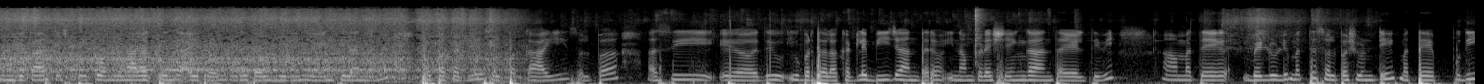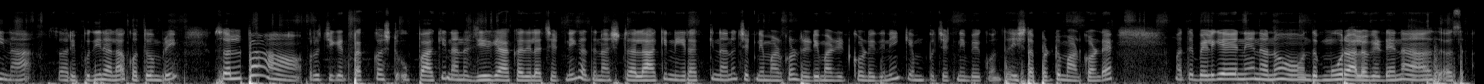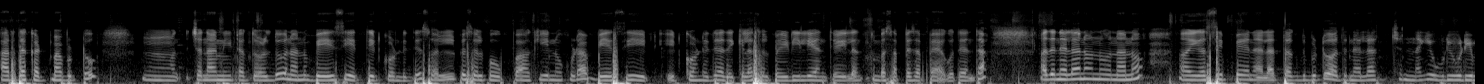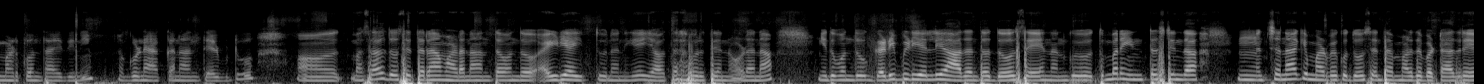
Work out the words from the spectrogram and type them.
ನಮಗೆ ಖಾರಕ್ಕೆ ಎಷ್ಟು ಬೇಕು ಒಂದು ನಾಲ್ಕರಿಂದ ಐದು ಒಳಗಡೆ ತೊಗೊಂಡಿದ್ದೀನಿ ಎಣ್ತಿಲ್ಲ ನಾನು ಕಡಲೆ, ಸ್ವಲ್ಪ ಕಾಯಿ, ಸ್ವಲ್ಪ ಹಸಿ ಇದು ಇವು ಬರ್ತಾವಲ್ಲ ಕಡಲೆ ಬೀಜ ಅಂತಾರೆ ನಮ್ಮ ಕಡೆ ಶೇಂಗಾ ಅಂತ ಹೇಳ್ತೀವಿ. ಮತ್ತು ಬೆಳ್ಳುಳ್ಳಿ, ಮತ್ತು ಸ್ವಲ್ಪ ಶುಂಠಿ, ಮತ್ತು ಪುದೀನ ಸಾರಿ ಪುದೀನ ಅಲ್ಲ, ಕೊತ್ತಂಬರಿ. ಸ್ವಲ್ಪ ರುಚಿಗೆ ತಕ್ಕಷ್ಟು ಉಪ್ಪು ಹಾಕಿ ನಾನು ಜೀರಿಗೆ ಹಾಕೋದಿಲ್ಲ ಚಟ್ನಿಗೆ, ಅದನ್ನು ಅಷ್ಟೆಲ್ಲ ಹಾಕಿ ನೀರು ಹಾಕಿ ನಾನು ಚಟ್ನಿ ಮಾಡ್ಕೊಂಡು ರೆಡಿ ಮಾಡಿ ಇಟ್ಕೊಂಡಿದ್ದೀನಿ. ಕೆಂಪು ಚಟ್ನಿ ಬೇಕು ಅಂತ ಇಷ್ಟಪಟ್ಟು ಮಾಡಿಕೊಂಡೆ. ಮತ್ತು ಬೆಳಿಗ್ಗೆನೇ ನಾನು ಒಂದು ಮೂರು ಆಲೂಗೆಡ್ಡೆನ ಅರ್ಧ ಕಟ್ ಮಾಡಿಬಿಟ್ಟು ಚೆನ್ನಾಗಿ ನೀಟಾಗಿ ತೊಳೆದು ನಾನು ಬೇಯಿಸಿ ಎತ್ತಿಟ್ಕೊಂಡಿದ್ದೆ. ಸ್ವಲ್ಪ ಸ್ವಲ್ಪ ಉಪ್ಪು ಹಾಕಿನೂ ಕೂಡ ಬೇಯಿಸಿ ಇಟ್, ಇಟ್ಕೊಂಡಿದ್ದೆ. ಅದಕ್ಕೆಲ್ಲ ಸ್ವಲ್ಪ ಇಡೀಲಿ ಅಂತೇಳಿ ಇಲ್ಲ ತುಂಬ ಸಪ್ಪೆ ಸಪ್ಪೆ ಆಗುತ್ತೆ ಅಂತ. ಅದನ್ನೆಲ್ಲನೂ ನಾನು ಈಗ ಸಿಪ್ಪೆನೆಲ್ಲ ತೆಗೆದುಬಿಟ್ಟು ಅದನ್ನೆಲ್ಲ ಚೆನ್ನಾಗಿ ಉಡಿ ಉಡಿ ಮಾಡ್ಕೊತಾ ಇದ್ದೀನಿ. ಒಗ್ಗರಣೆ ಹಾಕೋಣ ಅಂತ ಹೇಳ್ಬಿಟ್ಟು ಮಸಾಲೆ ದೋಸೆ ಥರ ಮಾಡೋಣ ಅಂತ ಒಂದು ಐಡಿಯಾ ಇತ್ತು ನನಗೆ. ಯಾವ ಥರ ಬರುತ್ತೆ ನೋಡೋಣ. ಇದು ಒಂದು ಗಡಿಬಿಡಿಯಲ್ಲಿ ಆದಂಥ ದೋಸೆ. ನನಗೂ ತುಂಬಾ ಇಂಟ್ರೆಸ್ಟಿಂದ ಚೆನ್ನಾಗಿ ಮಾಡಬೇಕು ದೋಸೆ ಅಂತ ಮಾಡಿದೆ ಬಟ್ ಆದರೆ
